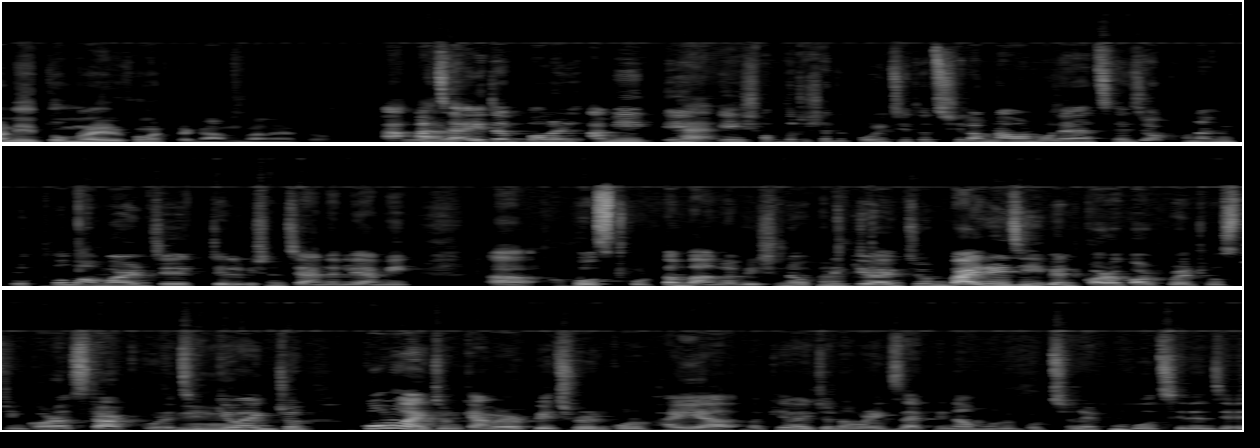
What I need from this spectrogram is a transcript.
money তোমরা এরকম একটা গান বানায় দাও। আ- আচ্ছা এটা বলার আমি এই হ্যাঁ। এই শব্দটার সাথে পরিচিত ছিলাম না আমার মনে আছে যখন আমি প্রথম আমার যে টেলিভিশন চ্যানেলে আমি হোস্ট করতাম বাংলাদেশে ওখানে কেউ একজন বাইরে যে ইভেন্ট করা কর্পোরেট হোস্টিং করা স্টার্ট করেছে কেউ একজন কোনো একজন ক্যামেরার পেছনের কোনো ভাইয়া বা কেউ একজন আমার এক্স্যাক্টলি নাম মনে পড়ছে না এরকম বলছিলেন যে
